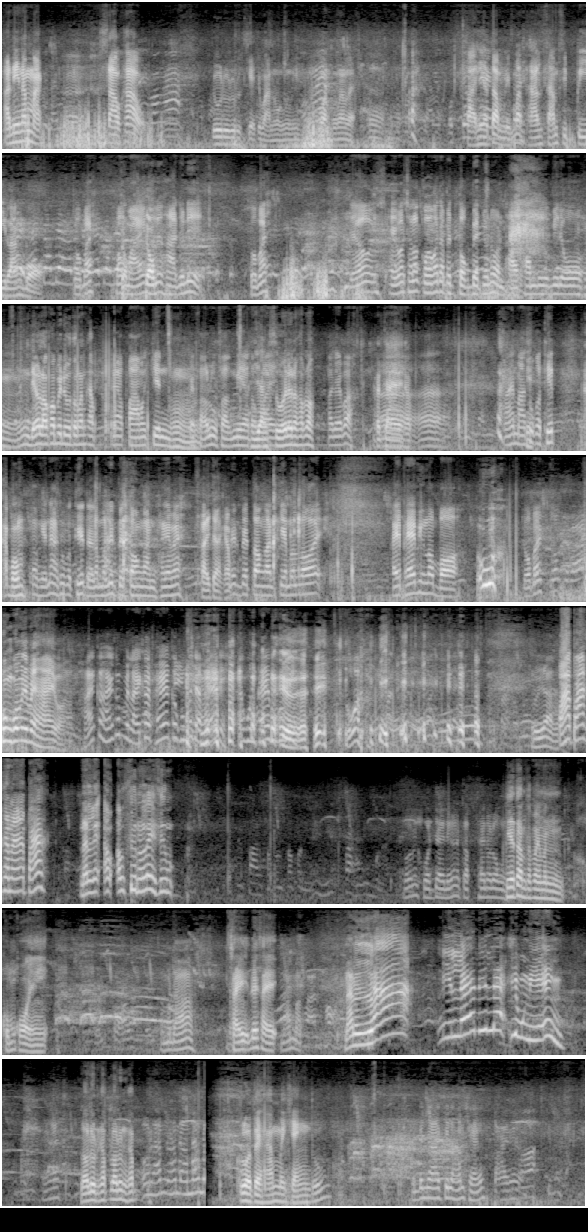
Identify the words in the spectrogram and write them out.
อันนี้น้ำหมักเออซาวข้าว ดูดูดูเกียรติหวานตรงนี้ว่อนตรงนั้นแหละเออขายเฮียตั้มนี่มาตรฐาน 30 ปีล้างบ่อจบไหมเป้าหมายจบเรื่องหาดอยู่นี่ จบไหมเดี๋ยวไอ้วัชรกรก็จะเป็นตกเบ็ดอยู่โน่นถ่ายทำวิดีโออืมเดี๋ยวเราก็ไปดูตรงนั้นครับ ให้เอาปลามากินอืม ไปฝากลูกฝากเมียต่ออย่างไปสวยเลยนะครับเนาะ เข้าใจป่ะเข้าใจครับ อ่าอ่าให้มาทุกอาทิตย์ครับผมต้องเห็นหน้าทุกอาทิตย์เดี๋ยวเรามาเล่นเปตองกันเข้าใจไหมใช่ใช่ครับเล่นเปตองกันเกมละร้อยใครแพ้วิ่งรอบบ่ออู้จบไหมพุ่งก็ไม่จะไม่หายบ่หายก็หายก็เป็นไรก็แพ้ก็คุณไม่ได้แพ้ดิถ้าคุณแพ้คุณเอก็อวิ่งถูกป่ะ ดูยากอะป้าป้าคณะป้า นั่นเลยเอาเอาซื้อนั่นเลยซื้อโดนขวดใหญ่หนึงกับไทยนรงค์เฮียตั้มทำไมมันขมคออย่างนี้ ธรรมดา ใส่ได้ใส่ น้ำหมักนั่นละนี่แหละนี่แหละอยู่ตรงนี้เองรอรุ่นครับรอรุ่นครับ โอ้น้ำน้ำน้ำน้ำกลัวแต่ห้ามไม่แข็งดูมันเป็นยากินแล้วหามแข็ง ตายไหม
